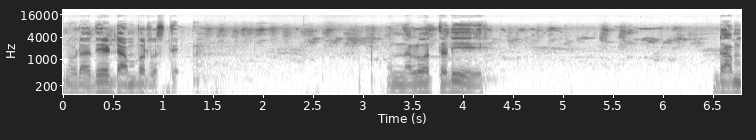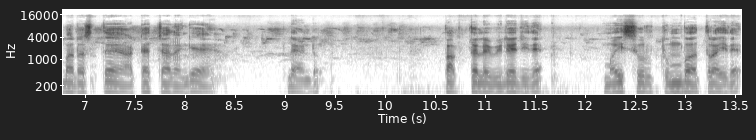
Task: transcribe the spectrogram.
ನೋಡಿ, ಅದೇ ಡಾಂಬರ್ ರಸ್ತೆ. ಒಂದು ನಲ್ವತ್ತಡಿ ಡಾಂಬರ್ ರಸ್ತೆ ಅಟ್ಯಾಚ್ ಆದಂಗೆ ಲ್ಯಾಂಡು. ಪಕ್ಕದಲ್ಲೇ ವಿಲೇಜ್ ಇದೆ. ಮೈಸೂರು ತುಂಬ ಹತ್ರ ಇದೆ.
